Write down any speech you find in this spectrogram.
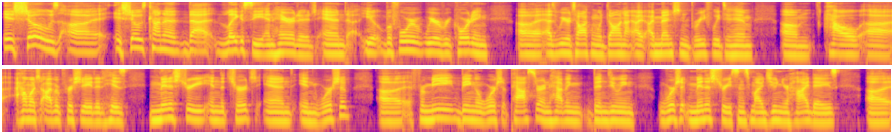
it shows uh, it shows kind of that legacy and heritage. And uh, you know, before we were recording, uh, as we were talking with Don, I, I mentioned briefly to him um, how uh, how much I've appreciated his ministry in the church and in worship. Uh, for me, being a worship pastor and having been doing worship ministry since my junior high days, uh,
